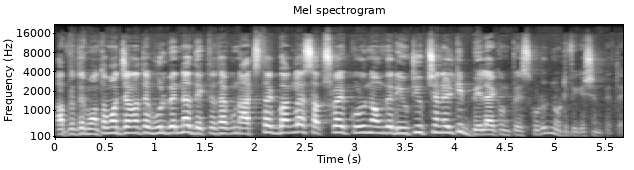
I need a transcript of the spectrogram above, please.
আপনাদের মতামত জানাতে ভুলবেন না। দেখতে থাকুন আজ তাক বাংলা। সাবস্ক্রাইব করুন আমাদের ইউটিউব চ্যানেলটি বেল আইকন প্রেস করুন নোটিফিকেশন পেতে।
